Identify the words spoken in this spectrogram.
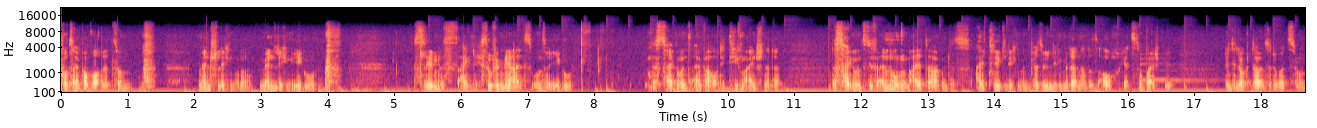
kurz ein paar Worte zum menschlichen oder männlichen Ego. Das Leben ist eigentlich so viel mehr als unser Ego. Das zeigen uns einfach auch die tiefen Einschnitte. Das zeigen uns die Veränderungen im Alltag und des alltäglichen und persönlichen Miteinanders, auch jetzt zum Beispiel in die Lockdown-Situation.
